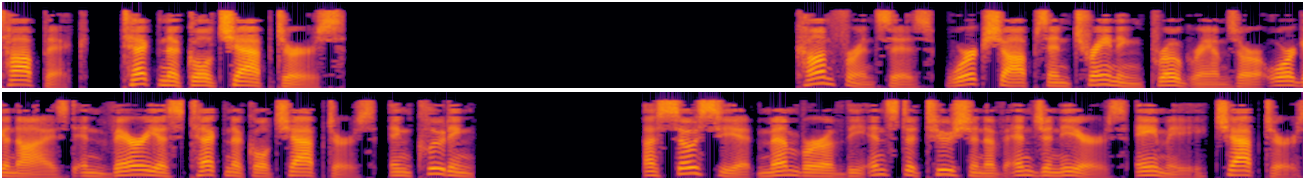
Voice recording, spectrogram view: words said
Topic: Technical chapters. Conferences, workshops and training programs are organized in various technical chapters, including Associate Member of the Institution of Engineers chapters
